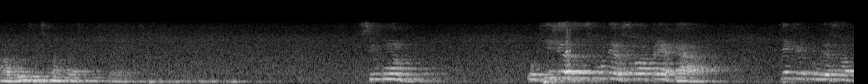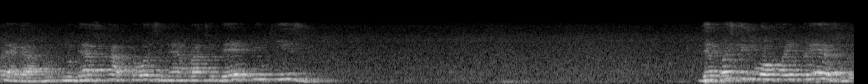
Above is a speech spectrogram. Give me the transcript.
A luz resplandece nas trevas. Segundo, o que Jesus começou a pregar? O que, que ele começou a pregar? No, no verso 14, né, a parte B e o 15. Depois que João foi preso,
